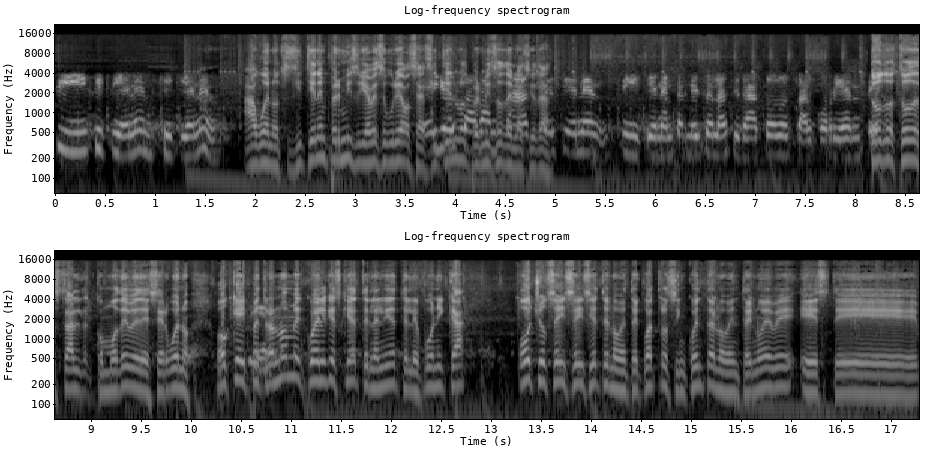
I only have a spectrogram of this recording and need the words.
Sí, sí tienen, sí tienen. Ah, bueno, si tienen permiso, ya ves seguridad, o sea, si tienen los permisos de la ciudad. Tienen, sí, tienen permiso de la ciudad, todo está al corriente. Todo, todo está al- como debe de ser. Bueno, ok, Petra, no me cuelgues, quédate en la línea telefónica 8667-945099. Este.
